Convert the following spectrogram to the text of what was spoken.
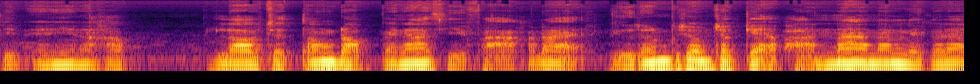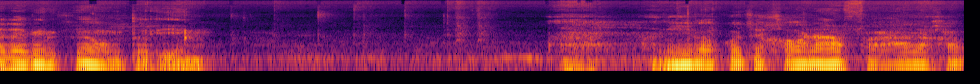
ติดไอ้นี้นะครับ เราจะต้องดรอปไปหน้าสีฟ้าก็ได้ หรือท่านผู้ชมจะแกะผ่านหน้านั้นเลยก็ได้ถ้าเป็นเครื่องของตัวเองอันนี้เราก็จะเข้าหน้าฟ้านะครับ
